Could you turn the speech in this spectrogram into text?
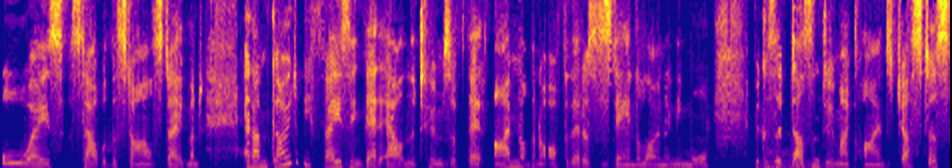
always start with a style statement. And I'm going to be phasing that out in the terms of that I'm not going to offer that as a standalone anymore because it mm. doesn't do my clients justice.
